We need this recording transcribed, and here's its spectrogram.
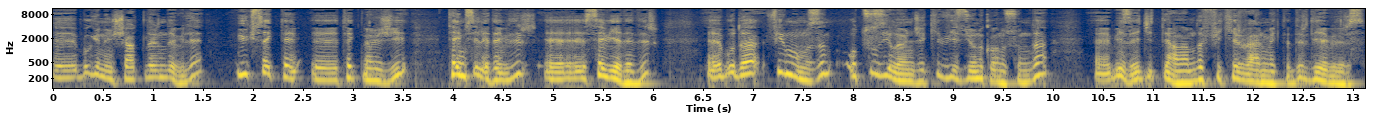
e, bugünün şartlarında bile yüksek te- e, teknolojiyi temsil edebilir e, seviyededir. E, bu da firmamızın 30 yıl önceki vizyonu konusunda bize ciddi anlamda fikir vermektedir diyebiliriz.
